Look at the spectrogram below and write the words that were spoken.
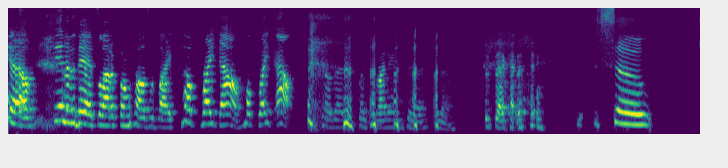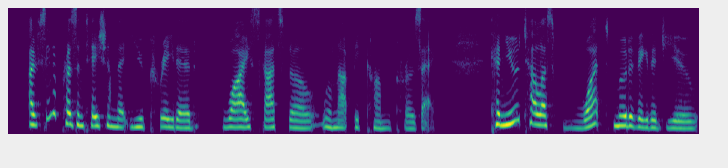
you know, at the end of the day, it's a lot of phone calls of like, help right now, help right now. So then it's like running to, you know, it's that kind of thing. So I've seen a presentation that you created why Scottsville will not become Crozet. Can you tell us what motivated you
